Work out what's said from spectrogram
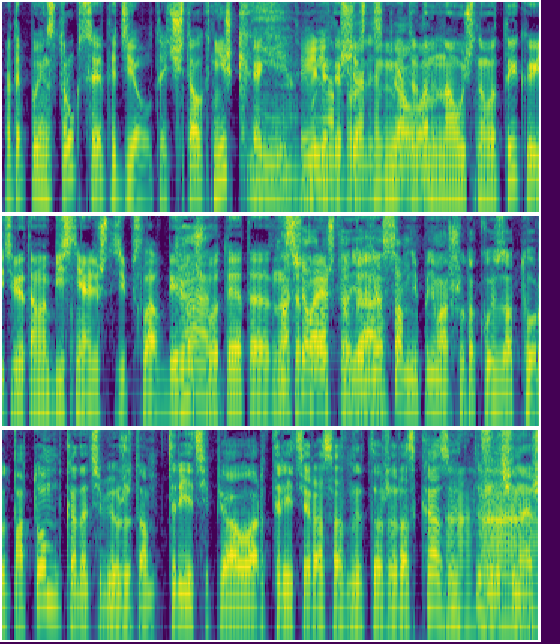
А ты по инструкции это делал? Ты читал книжки какие-то? Или ты просто методом пивоваром. научного тыка, и тебе там объясняли, что, типа, Слав, берешь Да. вот это, насыпаешь туда... я, я сам не понимаю, что такое затор. Потом, когда тебе уже там третий пивовар, третий раз одно и то же рассказывает, ты же Ага. начинаешь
